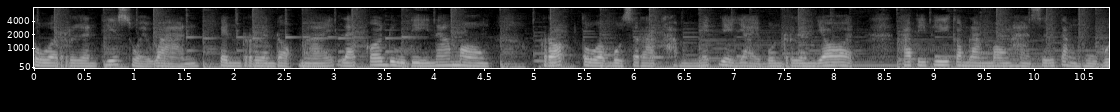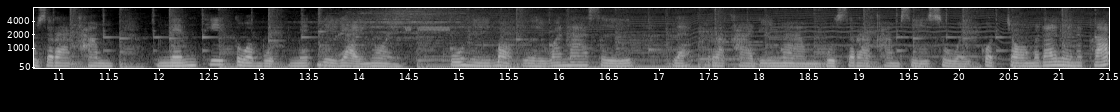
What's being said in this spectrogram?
ตัวเรือนที่สวยหวานเป็นเรือนดอกไม้และก็ดูดีน่ามองเพราะตัวบุษราคำเม็ดใหญ่ ๆ บนเรือนยอด ถ้าพี่ๆกำลังมองหาซื้อต่างหูบุษราคำเน้นที่ตัวบุตรเม็ดใหญ่ ๆ หน่อย คู่นี้บอกเลยว่าน่าซื้อ และราคาดีงามบุษราคำสีสวยกดจองมาได้เลยนะครับ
